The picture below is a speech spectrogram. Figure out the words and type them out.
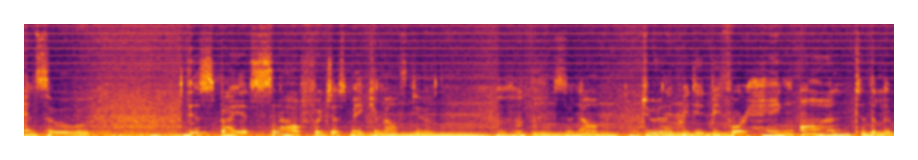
And so this by itself would just make your mouth do. hmm So now do like we did before. Hang on to the lip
